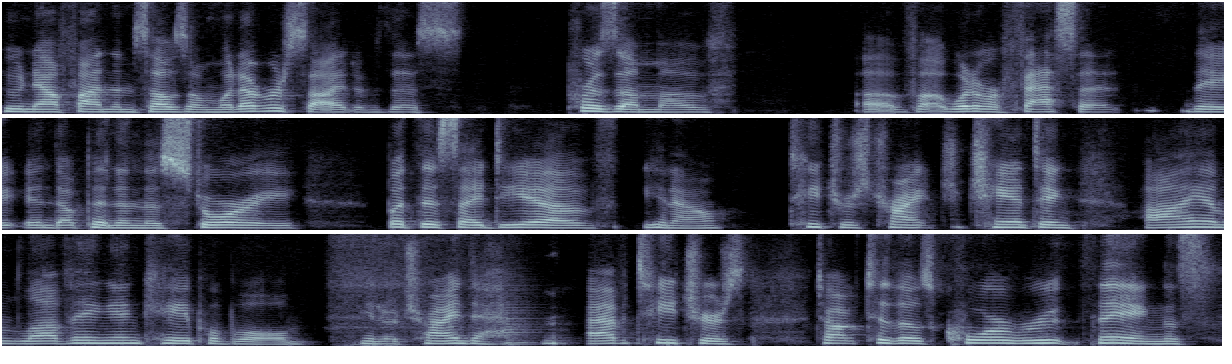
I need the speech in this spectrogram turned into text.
who now find themselves on whatever side of this prism of of uh, whatever facet they end up in in this story, but this idea of you know teachers trying chanting i am loving and capable you know trying to ha- have teachers talk to those core root things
